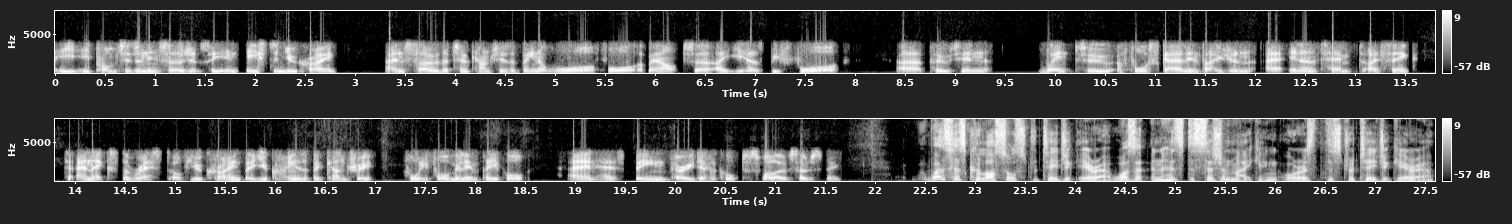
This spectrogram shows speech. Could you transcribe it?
he, he prompted an insurgency in eastern Ukraine. And so the two countries have been at war for about uh, eight years before uh, Putin went to a full scale invasion uh, in an attempt, I think, to annex the rest of Ukraine. But Ukraine is a big country, 44 million people, and has been very difficult to swallow, so to speak. Was his colossal strategic error, was it in his decision making, or is the strategic error,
